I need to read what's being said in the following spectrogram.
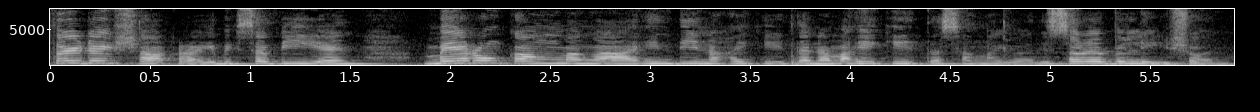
Third eye chakra, ibig sabihin, meron kang mga hindi nakikita na makikita sa ngayon. It's a revelation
